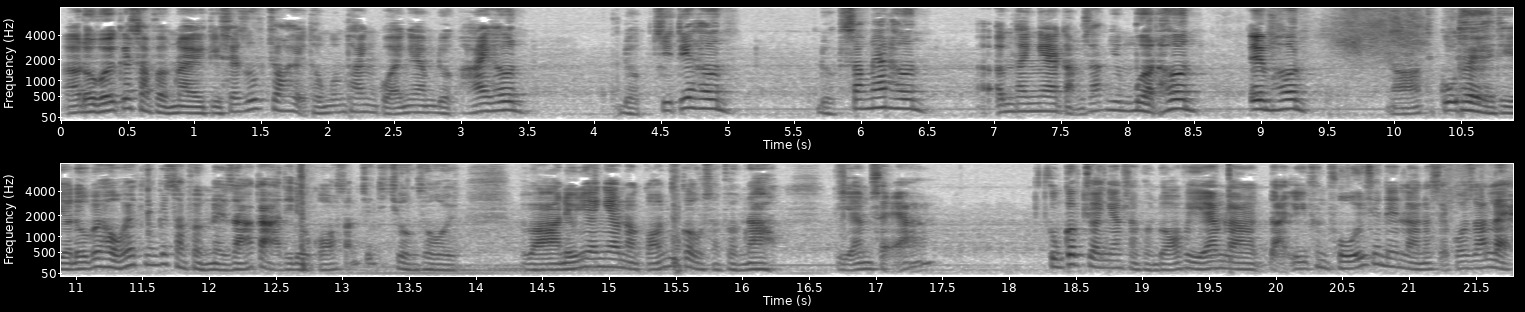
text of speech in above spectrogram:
À, đối với cái sản phẩm này thì sẽ giúp cho hệ thống âm thanh của anh em được hay hơn được chi tiết hơn được sắc nét hơn à, âm thanh nghe cảm giác như mượt hơn êm hơn. Đó thì cụ thể thì à, đối với hầu hết những cái sản phẩm này giá cả thì đều có sẵn trên thị trường rồi. Và nếu như anh em nào có nhu cầu sản phẩm nào thì em sẽ cung cấp cho anh em sản phẩm đó vì em là đại lý phân phối cho nên là nó sẽ có giá lẻ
